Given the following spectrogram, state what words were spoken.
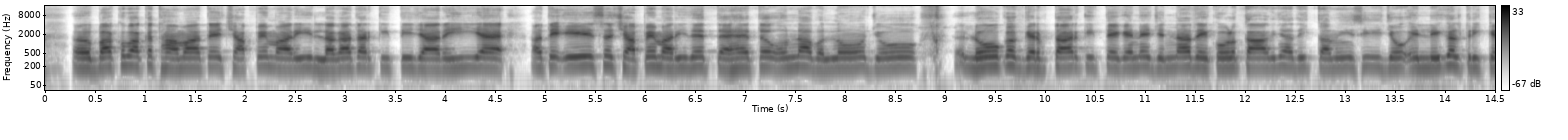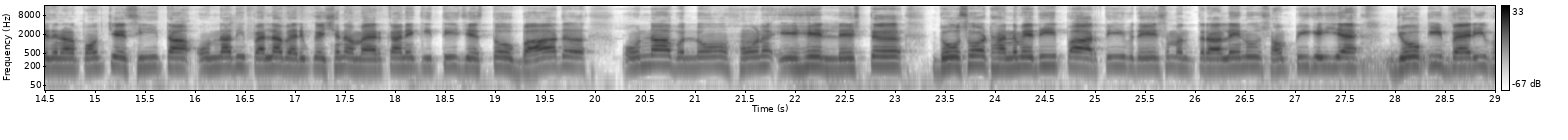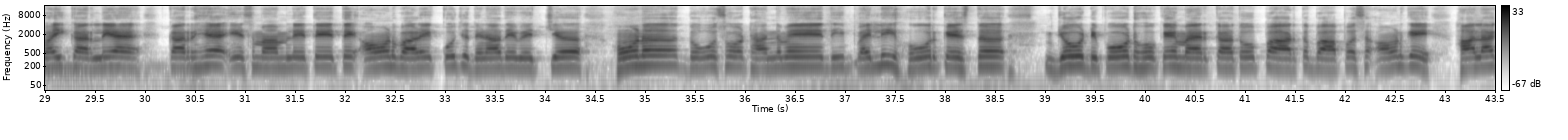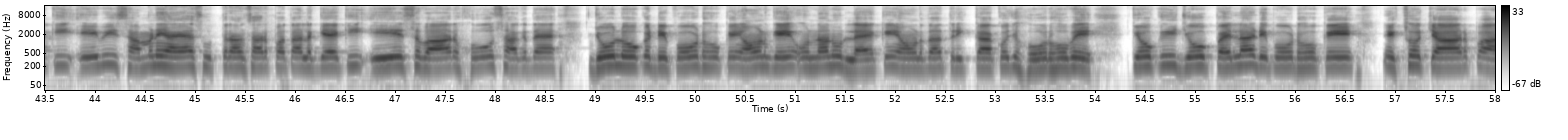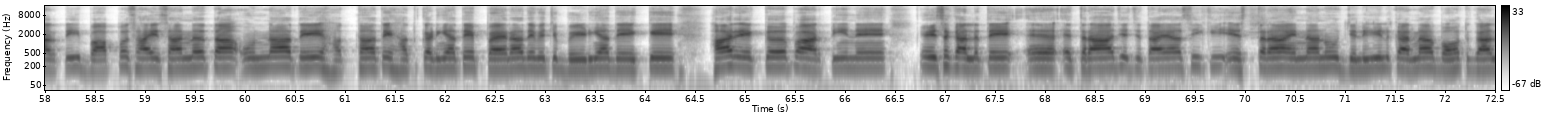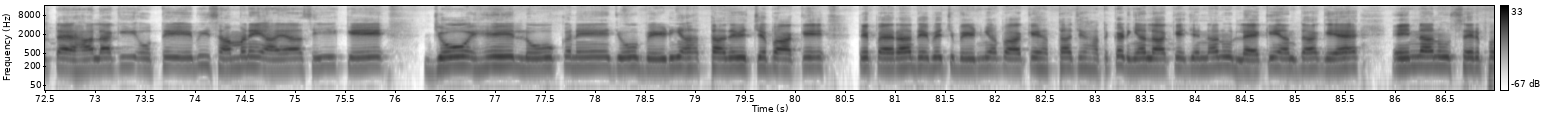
ਵੱਖ-ਵੱਖ ਥਾਵਾਂ ਤੇ ਛਾਪੇਮਾਰੀ ਲਗਾਤਾਰ ਕੀਤੀ ਜਾ ਰਹੀ ਹੈ ਅਤੇ ਇਸ ਛਾਪੇਮਾਰੀ ਦੇ ਤਹਿਤ ਉਹਨਾਂ ਵੱਲੋਂ ਜੋ ਲੋਕ ਗ੍ਰਿਫਤਾਰ ਕੀਤੇ ਗਏ ਨੇ, ਜਿਨ੍ਹਾਂ ਦੇ ਕੋਲ ਕਾਗਜ਼ਾਂ ਦੀ ਕਮੀ ਸੀ, ਜੋ ਇਲੀਗਲ ਤਰੀਕੇ ਦੇ ਨਾਲ ਪਹੁੰਚੇ ਸੀ, ਤਾਂ ਉਹਨਾਂ ਦੀ ਪਹਿਲਾਂ ਵੈਰੀਫਿਕੇਸ਼ਨ ਅਮਰੀਕਾ ਨੇ ਕੀਤੀ, ਜਿਸ ਤੋਂ ਬਾਅਦ ਉਹਨਾਂ ਵੱਲੋਂ ਹੁਣ ਇਹ ਲਿਸਟ 298 ਦੀ ਭਾਰਤੀ ਵਿਦੇਸ਼ ਮੰਤਰਾਲੇ ਨੂੰ ਸੌਂਪੀ ਗਈ ਹੈ, ਜੋ ਕਿ ਵੈਰੀਫਾਈ ਕਰ ਲਿਆ ਕਰ ਰਿਹਾ ਹੈ ਇਸ ਮਾਮਲੇ ਤੇ ਤੇ ਆਉਣ ਵਾਲੇ ਕੁਝ ਦਿਨਾਂ ਦੇ ਵਿੱਚ ਹੁਣ 298 ਦੀ ਪਹਿਲੀ ਹੋਰ ਕਿਸ਼ਤ ਜੋ ਡਿਪੋਰਟ ਹੋ ਕੇ ਅਮਰੀਕਾ ਤੋਂ ਭਾਰਤ ਵਾਪਸ ਆਉਣਗੇ। ਹਾਲਾਂਕਿ ਇਹ ਵੀ ਸਾਹਮਣੇ ਆਇਆ, ਸੂਤਰਾਂ ਅਨੁਸਾਰ ਪਤਾ ਲੱਗਿਆ ਕਿ ਇਸ ਵਾਰ ਹੋ ਸਕਦਾ ਹੈ, ਜੋ ਲੋਕ ਡਿਪੋਰਟ ਹੋ ਕੇ ਆਉਣਗੇ, ਉਹਨਾਂ ਨੂੰ ਲੈ ਕੇ ਆਉਣ ਦਾ ਤਰੀਕਾ ਕੁਝ ਹੋਰ ਹੋਵੇ। ਕਿਉਂਕਿ ਜੋ ਪਹਿਲਾਂ ਡਿਪੋਰਟ ਹੋ ਕੇ 104 ਭਾਰਤੀ ਵਾਪਸ ਆਏ ਸਨ, ਤਾਂ ਉਹਨਾਂ ਦੇ ਹੱਥਾਂ ਤੇ ਹੱਥਕੜੀਆਂ ਤੇ ਪੈਰਾਂ ਦੇ ਵਿੱਚ ਬੇੜੀਆਂ ਦੇਖ ਕੇ ਹਰ ਇੱਕ ਭਾਰਤੀ ਨੇ ਇਸ ਗੱਲ ਤੇ ਇਤਰਾਜ਼ ਜਤਾਇਆ ਸੀ ਕਿ ਇਸ ਤਰ੍ਹਾਂ ਇਹਨਾਂ ਨੂੰ ਜਲੀਲ ਕਰਨਾ ਬਹੁਤ ਗਲਤ ਹੈ। ਹਾਲਾਂਕਿ ਉੱਥੇ ਇਹ ਵੀ ਸਾਹਮਣੇ ਆਇਆ ਸੀ ਕਿ ਜੋ ਇਹ ਲੋਕ ਨੇ, ਜੋ ਬੇੜੀਆਂ ਹੱਥਾਂ ਦੇ ਵਿੱਚ ਪਾ ਕੇ ਤੇ ਪੈਰਾਂ ਦੇ ਵਿੱਚ ਬੇੜੀਆਂ ਪਾ ਕੇ ਹੱਥਾਂ 'ਚ ਹੱਥ ਘੜੀਆਂ ਲਾ ਕੇ ਜਿਨ੍ਹਾਂ ਨੂੰ ਲੈ ਕੇ ਆਂਦਾ ਗਿਆ ਇਹਨਾਂ ਨੂੰ ਸਿਰਫ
